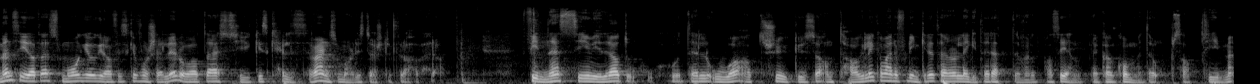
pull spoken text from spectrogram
men sier at det er små geografiske forskjeller, og at det er psykisk helsevern som har de største fraværene. Finnes sier videre at, til OA at sykehuset antagelig kan være flinkere til å legge til rette for at pasientene kan komme til oppsatt time.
